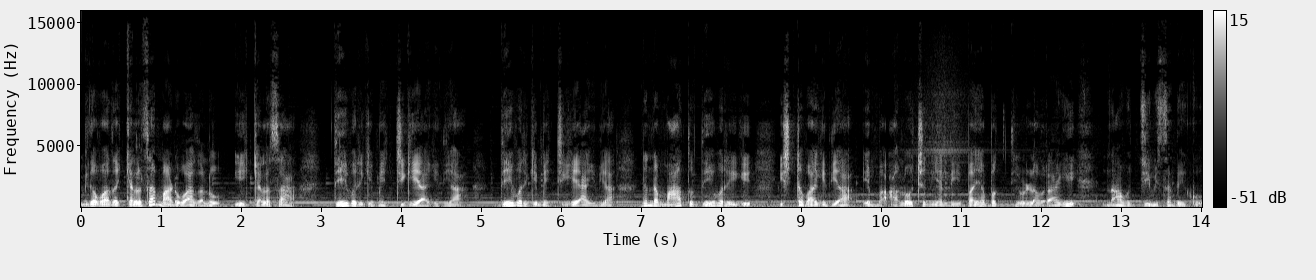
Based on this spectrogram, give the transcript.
ವಿಧವಾದ ಕೆಲಸ ಮಾಡುವಾಗಲೂ ಈ ಕೆಲಸ ದೇವರಿಗೆ ಮೆಚ್ಚುಗೆಯಾಗಿದೆಯಾ? ದೇವರಿಗೆ ಮೆಚ್ಚುಗೆಯಾಗಿದೆಯಾ? ನನ್ನ ಮಾತು ದೇವರಿಗೆ ಇಷ್ಟವಾಗಿದೆಯಾ? ಎಂಬ ಆಲೋಚನೆಯಲ್ಲಿ ಭಯಭಕ್ತಿಯುಳ್ಳವರಾಗಿ ನಾವು ಜೀವಿಸಬೇಕು.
